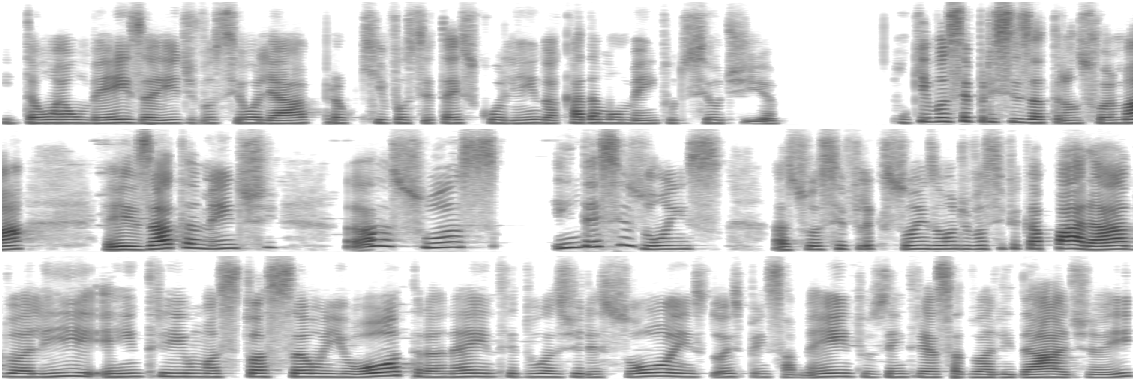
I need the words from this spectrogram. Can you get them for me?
Então é um mês aí de você olhar para o que você está escolhendo a cada momento do seu dia. O que você precisa transformar é exatamente as suas indecisões, as suas reflexões, onde você fica parado ali entre uma situação e outra, né, entre duas direções, dois pensamentos, entre essa dualidade aí,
